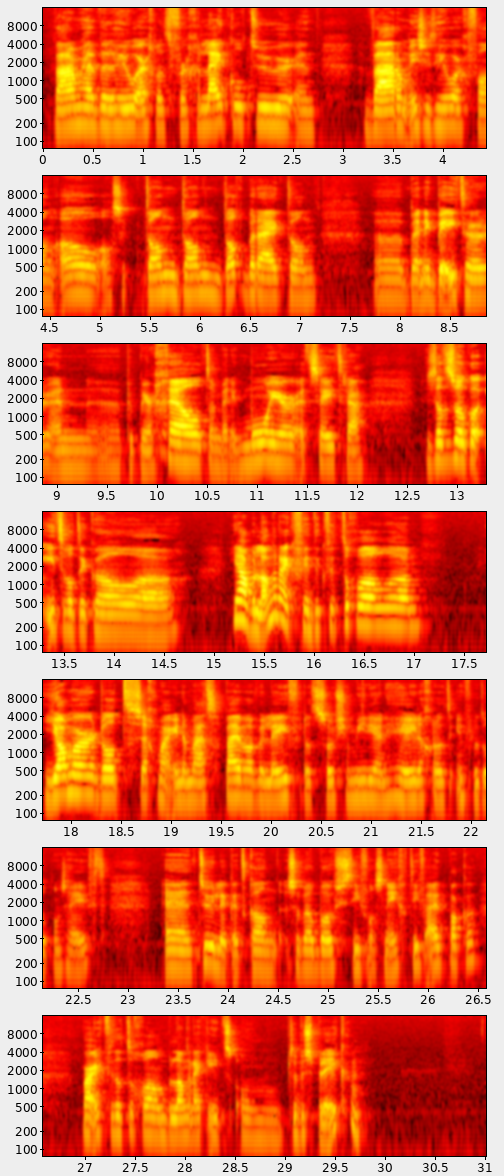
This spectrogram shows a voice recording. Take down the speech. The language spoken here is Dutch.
waarom hebben we heel erg dat vergelijkcultuur en waarom is het heel erg van, oh, als ik dan, dan dat bereik, dan uh, ben ik beter en uh, heb ik meer geld en ben ik mooier, et cetera. Dus dat is ook wel iets wat ik wel uh, ja, belangrijk vind. Ik vind het toch wel jammer dat zeg maar, in de maatschappij waar we leven, dat social media een hele grote invloed op ons heeft. En tuurlijk, het kan zowel positief als negatief uitpakken. Maar ik vind dat toch wel een belangrijk iets om te bespreken.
